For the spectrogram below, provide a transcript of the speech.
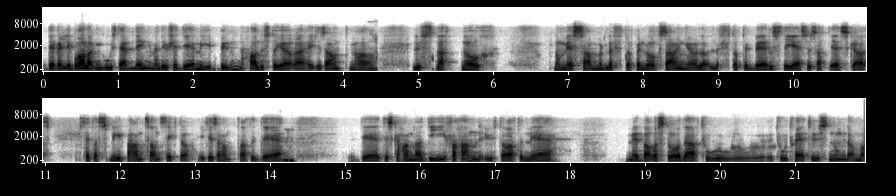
Det er veldig bra å lage en god stemning, men det er jo ikke det vi i bunnen har lyst til å gjøre. ikke sant? Vi har lyst til at når, når vi sammen løfter opp en lovsang og løfter opp tilbedelse til Jesus, at det skal sette smil på hans ansikt. da, ikke sant? At det, Mm. det, det skal ha en verdi for han, utover at vi vi bare står der 2000-3000 ungdommer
